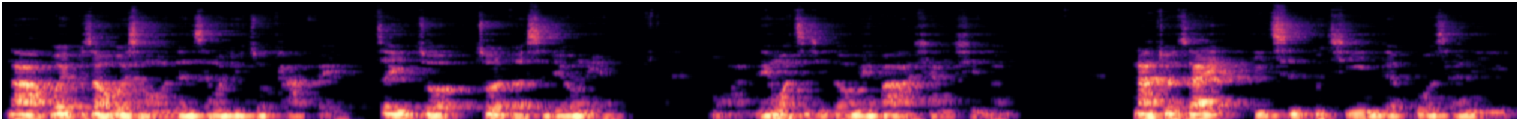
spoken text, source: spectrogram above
那我也不知道我为什么我人生会去做咖啡，这一做做了二十六年，哇，连我自己都没办法相信了。那就在一次不经意的过程里，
